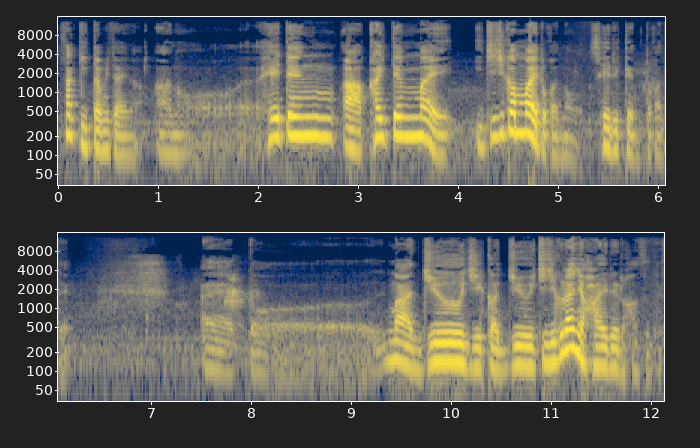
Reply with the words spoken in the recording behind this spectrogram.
さっき言ったみたいな、あの、閉店、あ、開店前、1時間前とかの整理券とかで、えーっと、まあ、10時か11時ぐらいには入れるはずです。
